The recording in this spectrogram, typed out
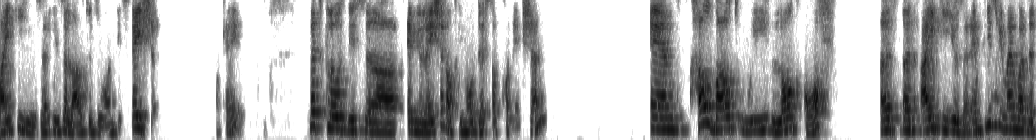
IT user is allowed to do on this station. Okay, let's close this uh, emulation of remote desktop connection. And how about we log off as an IT user. And please remember that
